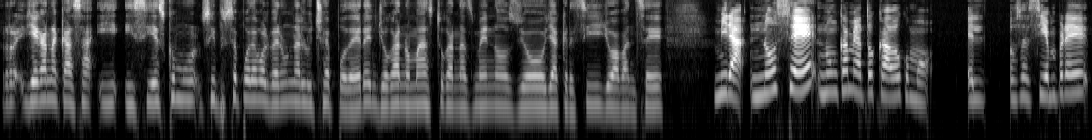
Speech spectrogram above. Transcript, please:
re- llegan a casa y, y si es como, si se puede volver una lucha de poder en yo gano más, tú ganas menos, yo ya crecí, yo avancé. Mira, no sé, nunca me ha tocado como el, o sea, siempre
